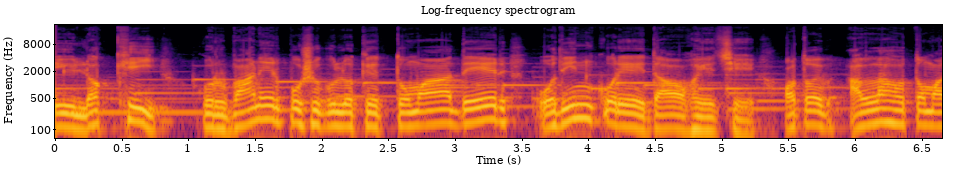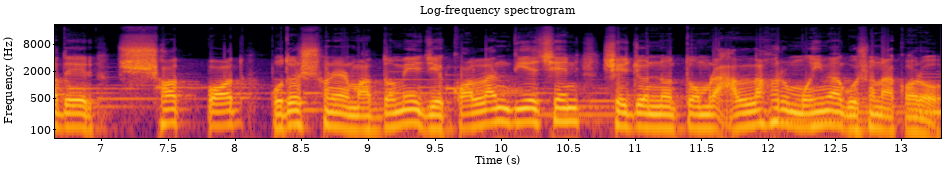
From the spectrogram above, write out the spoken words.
এই লক্ষ্যেই কোরবানের পশুগুলোকে তোমাদের অধীন করে দেওয়া হয়েছে। অতএব আল্লাহ তোমাদের সৎ পথ প্রদর্শনের মাধ্যমে যে কল্যাণ দিয়েছেন, সেজন্য তোমরা আল্লাহর মহিমা ঘোষণা করো।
